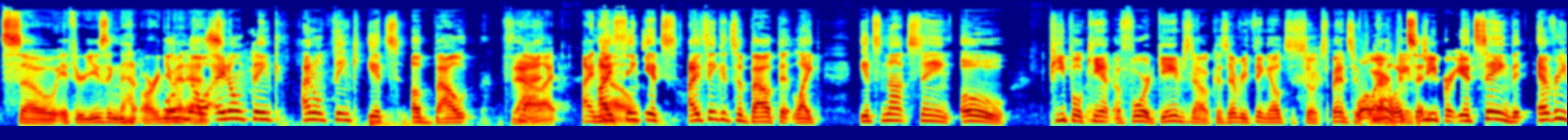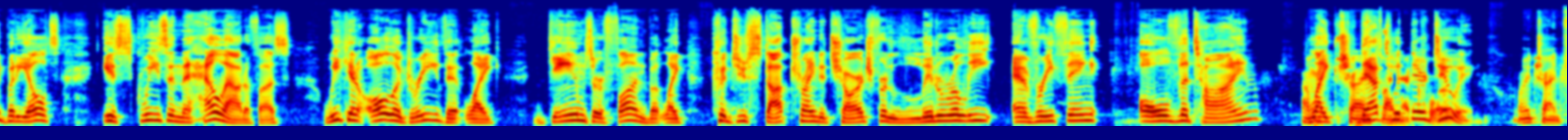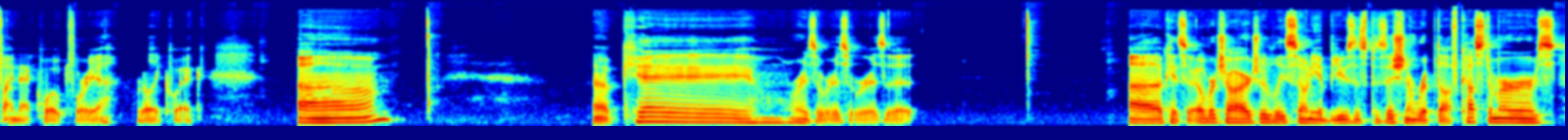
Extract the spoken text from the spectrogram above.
So if you're using that argument, well, no, as, I don't think I don't think it's about that. No, I, I know. I think it's I think it's about that like it's not saying oh people can't afford games now because everything else is so expensive. Well, Why no, it's games cheaper? It's saying that everybody else is squeezing the hell out of us. We can all agree that like games are fun, but like could you stop trying to charge for literally everything all the time? I'm like that's what that they're quote. doing. Let me try and find that quote for you really quick. Um Okay. Where is it? Where is it? Where is it? Uh, okay, so overcharge. Literally, Sony abused this position and ripped off customers.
